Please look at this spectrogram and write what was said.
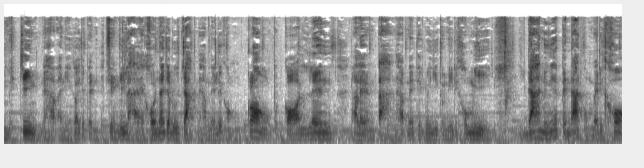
Imaging นะครับอันนี้ก็จะเป็นสิ่งที่หลายๆคนน่าจะรู้จักนะครับในเรื่องของกล้องอุปกรณ์เลนส์อะไรต่างๆนะครับในเทคโนโลยีตรงนี้ที่เขามี อีกด้านหนึ่งก็จะเป็นด้านของ medical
